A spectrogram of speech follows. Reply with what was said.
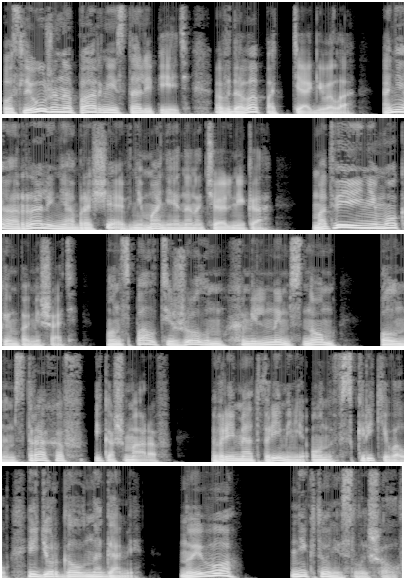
После ужина парни стали петь, вдова подтягивала. Они орали, не обращая внимания на начальника. Матвей не мог им помешать. Он спал тяжелым, хмельным сном, полным страхов и кошмаров. Время от времени он вскрикивал и дергал ногами, но его никто не слышал.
